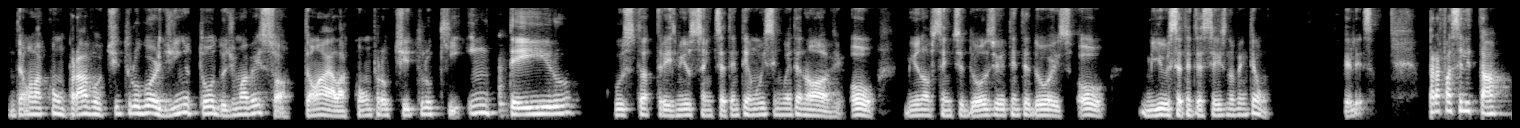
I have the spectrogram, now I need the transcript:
Então ela comprava o título gordinho todo de uma vez só. Então ah, ela compra o título que inteiro custa 3.171,59 ou 1.912,82 ou 1.076,91. Beleza. Para facilitar,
